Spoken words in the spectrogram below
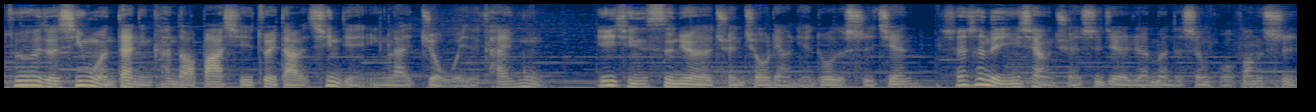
最后一则新闻带您看到巴西最大的庆典迎来久违的开幕。疫情肆虐了全球两年多的时间，深深的影响全世界人们的生活方式。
